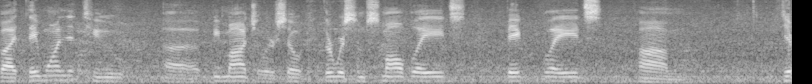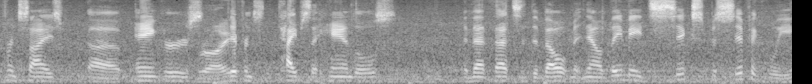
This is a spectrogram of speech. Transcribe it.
But they wanted to uh, be modular, so there were some small blades, big blades, um, different size uh, anchors, Right. different types of handles, and that that's the development. Now they made six specifically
